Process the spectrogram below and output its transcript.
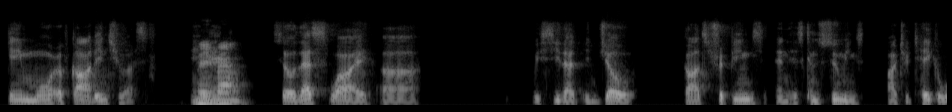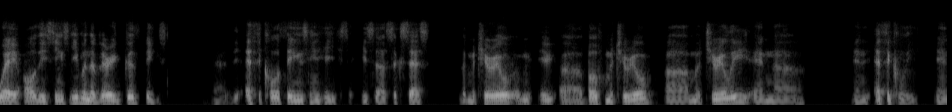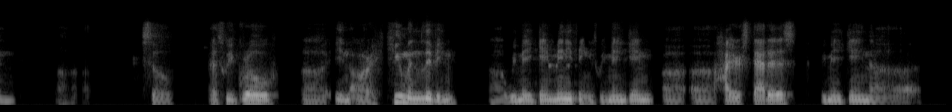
gain more of God into us. Amen. Amen. So that's why uh, we see that in Job, God's strippings and his consumings are to take away all these things, even the very good things uh, the ethical things in his, his uh, success, the material, um, uh, both material, materially and and ethically. And so, as we grow in our human living, we may gain many things. We may gain higher status. We may gain,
